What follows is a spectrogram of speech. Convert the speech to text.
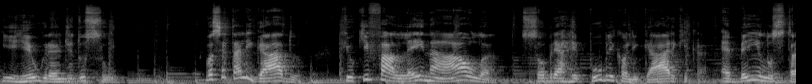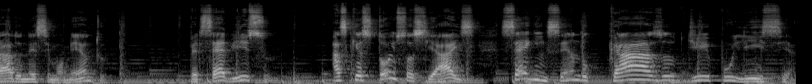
e Rio Grande do Sul. Você tá ligado que o que falei na aula sobre a República Oligárquica é bem ilustrado nesse momento? Percebe isso? As questões sociais seguem sendo caso de polícia,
